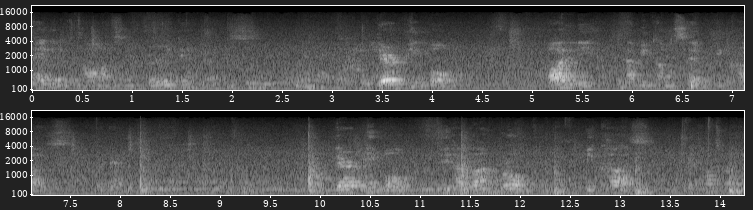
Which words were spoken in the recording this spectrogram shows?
Negative thoughts are very dangerous. There are people bodily have become sick because they're. There are people who have gone broke because their.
